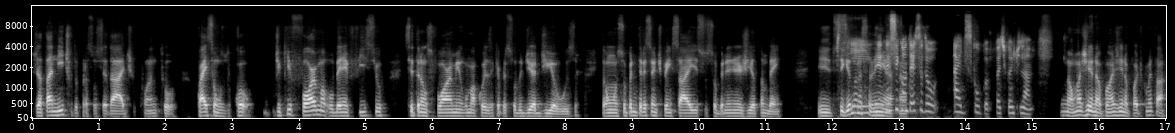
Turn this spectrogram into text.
já está nítido para a sociedade quanto quais são os, de que forma o benefício se transforma em alguma coisa que a pessoa do dia a dia usa. Então é super interessante pensar isso sobre energia também. E seguindo Sim, nessa linha. Nesse né? contexto do. Ai, desculpa, pode continuar. Não, imagina, imagina, pode comentar.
